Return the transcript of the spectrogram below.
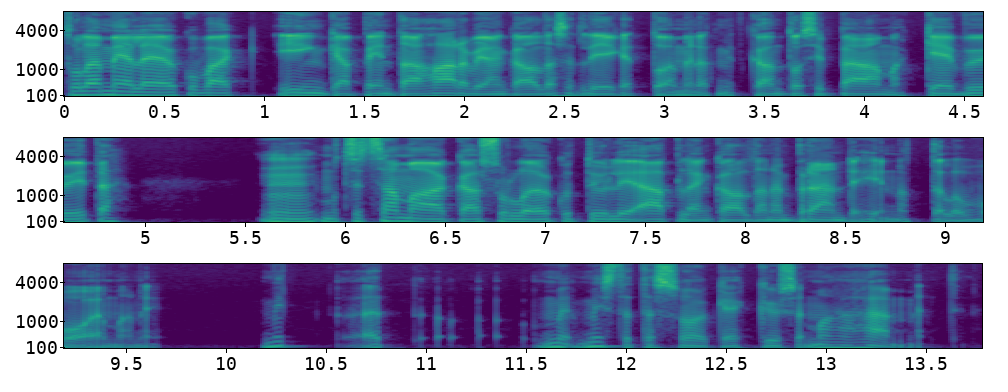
tulee mieleen joku vaikka Incapin tai Harvian kaltaiset liiketoiminnat, mitkä on tosi pääomakevyitä – Mm. Mutta sitten samaan aikaan sulla on joku tyyli Applen kaltainen brändihinnoitteluvoima, niin mit, et, mistä tässä on oikein kyse? Mä oon hämmentynyt.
